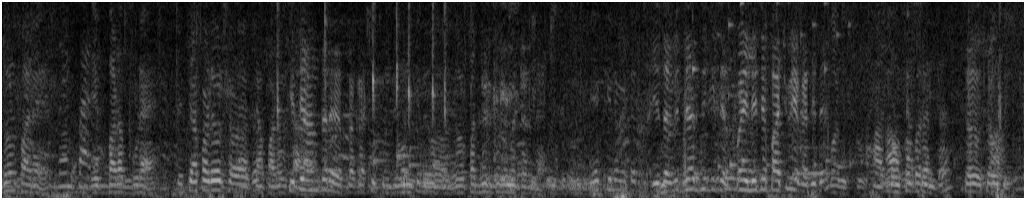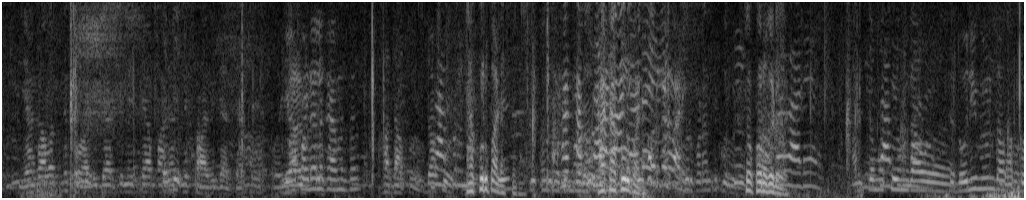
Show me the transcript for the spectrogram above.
दोन पाड्या आहे. एक पाडा पुढे आहे त्या पाड्यावर शाळा आहे त्या? पाड्यावर किती अंतर आहे जवळपास दीड किलोमीटर आहे एक किलोमीटर विद्यार्थी किती पहिली ते पाचवी आहे का तिथे हा चौथीपर्यंत चौ- चौथी या गावातले सोळा विद्यार्थी आणि त्या पाड्यातले सहा विद्यार्थी असे या पाड्याला काय म्हणतात हा दापूर दापूर. ठाकूरपाडे सर हा, ती तो कोरगडे. आहेत. आमचं मुस्लिम गाव ते दोन्ही मिळून दाखवू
